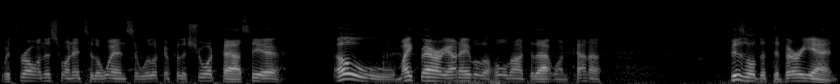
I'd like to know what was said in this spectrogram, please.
we're throwing this one into the wind, so we're looking for the short pass here. Oh, Mike Barry unable to hold on to that one. Kind of fizzled at the very end.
